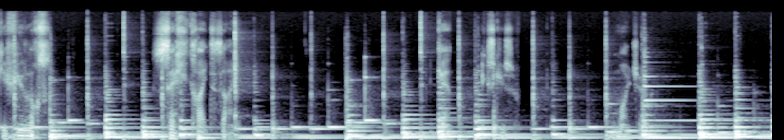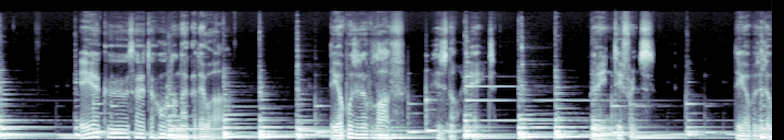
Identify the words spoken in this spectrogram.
Gefühlslosigkeit sein. Excuse my joke. 英訳された本の中では The opposite of love is not hate, but indifference. The opposite of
